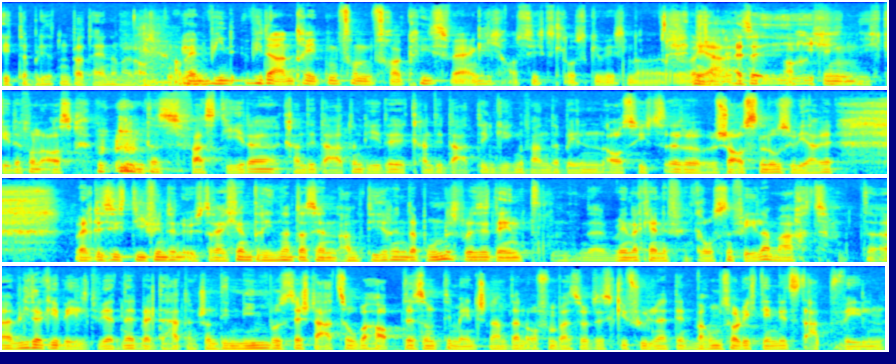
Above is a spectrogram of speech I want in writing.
etablierten Parteien einmal ausprobieren. Aber ein Wiederantreten von Frau Gries wäre eigentlich aussichtslos gewesen. Ja, also ich, ich, gehe davon aus, dass fast jeder Kandidat und jede Kandidatin gegen Van der Bellen aussichts-, also chancenlos wäre weil das ist tief in den Österreichern drinnen, dass ein amtierender Bundespräsident, wenn er keine großen Fehler macht, wiedergewählt wird, nicht? weil der hat dann schon den Nimbus des Staatsoberhauptes und die Menschen haben dann offenbar so das Gefühl, warum soll ich den jetzt abwählen?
